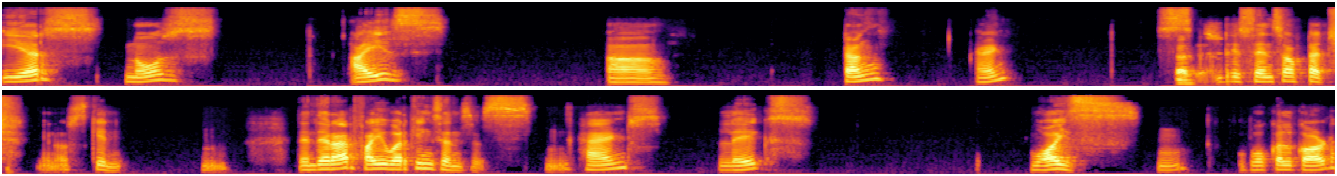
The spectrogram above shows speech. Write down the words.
Ears, nose, eyes, uh, tongue, and the sense of touch, you know, skin. Then there are five working senses. Hands, legs, voice, hmm, vocal cord,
